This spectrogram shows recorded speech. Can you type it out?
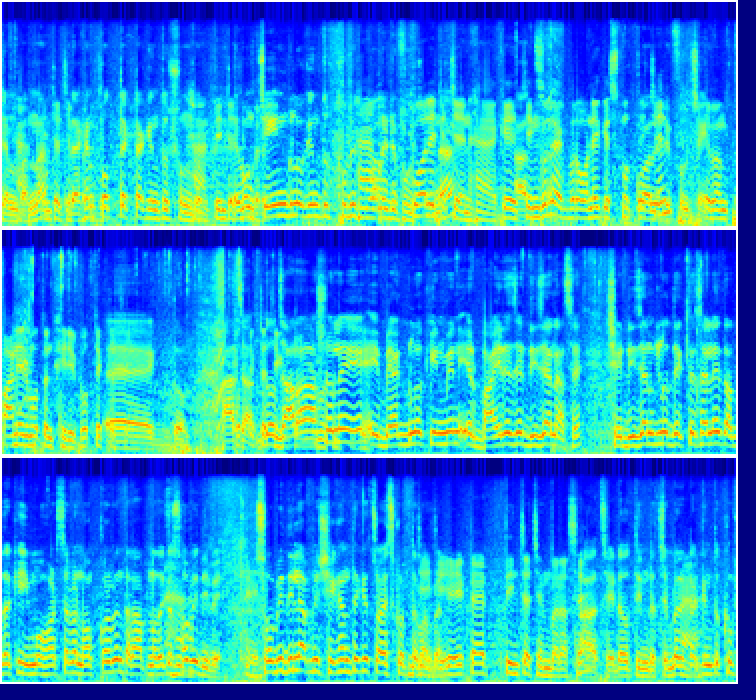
চেম্বার না? দেখেন প্রত্যেকটা কিন্তু সুন্দর। হ্যাঁ, এবং চেইনগুলো কিন্তু খুবই হ্যাঁ কোয়ালিটিফুল কোয়ালিটি চেন হ্যাঁ চেনগুলো একবার অনেক স্মুথ chain। এবং পানির মতন ফ্রি প্রত্যেকটা একদম। আচ্ছা তো যারা আসলে। এই ব্যাগগুলো কিনবেন এর বাইরে যে ডিজাইন আছে সেই ডিজাইনগুলো দেখতে চাইলে তাদেরকে ইমো হোয়াটসঅ্যাপে নক করবেন তারা আপনাদেরকে ছবি দিবে। ছবি দিলে আপনি সেখান থেকে চয়েস করতে পারবেন। এটা তিনটা চেম্বার আছে। আচ্ছা এটাও তিনটা চেম্বার এটা হ্যাঁ। কিন্তু খুব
